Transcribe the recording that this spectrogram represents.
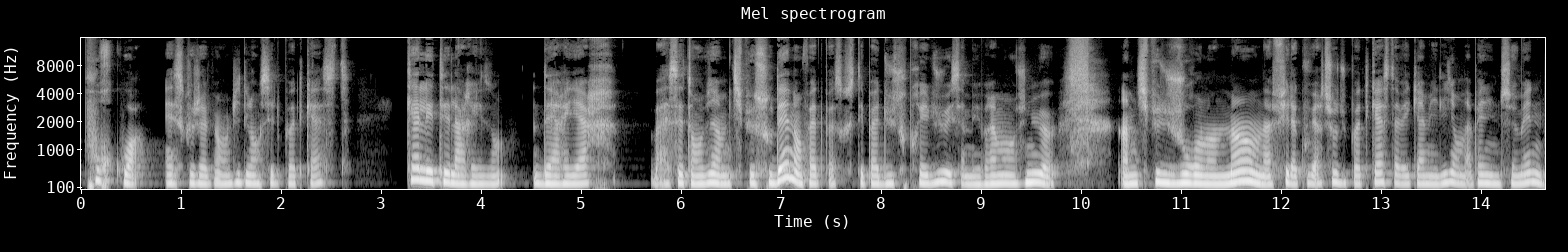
pourquoi est-ce que j'avais envie de lancer le podcast, quelle était la raison derrière bah, cette envie un petit peu soudaine en fait, parce que c'était pas du tout prévu et ça m'est vraiment venu euh, un petit peu du jour au lendemain. On a fait la couverture du podcast avec Amélie en à peine une semaine.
